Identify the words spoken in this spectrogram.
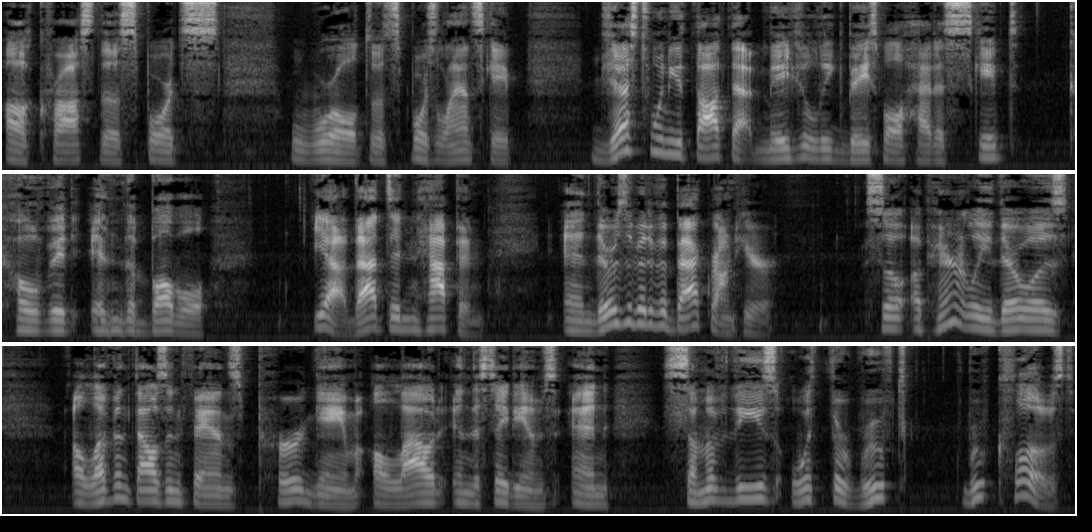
across the sports world, the sports landscape. Just when you thought that Major League Baseball had escaped COVID in the bubble, yeah, that didn't happen. And there was a bit of a background here. So apparently there was 11,000 fans per game allowed in the stadiums, and some of these with the roof roof closed.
